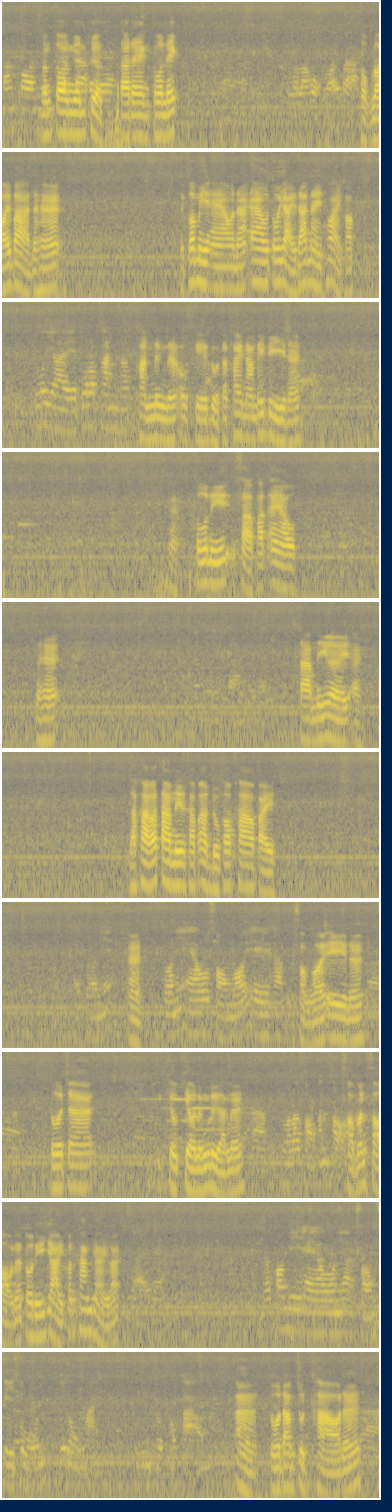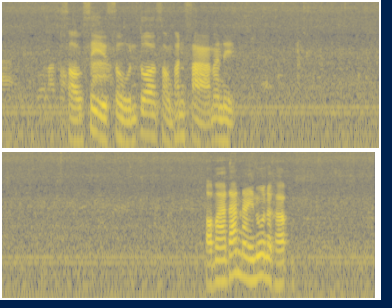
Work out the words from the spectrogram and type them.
มังกรมังกรเงินเผือกตาแดงตัวเล็ก 600 บาทนะฮะ แล้วก็มีแอลนะแอลตัวใหญ่ด้านในเท่าไหร่ครับ ตัวใหญ่ตัวละพันครับ พันหนึ่งนะ โอเค ดูดตะไคร่น้ำได้ดีนะตัวนี้สาพัดแอลนะฮะ ตามนี้เลยอะราคาก็ตามนี้นะครับ อะดูคร่าวๆไป ตัวนี้อะ ตัวนี้ L 200A ครับ 200A นะ ตัวจะ เขียวๆเหลืองๆนะครับตัวละสองพันสองสองพันสองนะตัวนี้ใหญ่ค่อนข้างใหญ่ละใหญ่เลยแล้วก็มี L เนี่ยสองสี่ศูนย์ที่ลงใหม่ที่เป็นจุดขาวๆอ่า ตัวดำจุดขาวนะใช่ตัวละสองสี่ศูนย์ตัวสองพันสามอันนี้ต่อมาด้านในนู่นนะครับ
